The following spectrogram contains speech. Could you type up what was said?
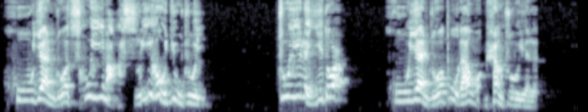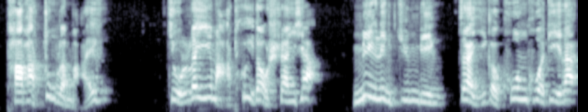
呼延灼催马随后就追，追了一段，呼延灼不敢往上追了，他怕中了埋伏，就勒马退到山下，命令军兵在一个宽阔地带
